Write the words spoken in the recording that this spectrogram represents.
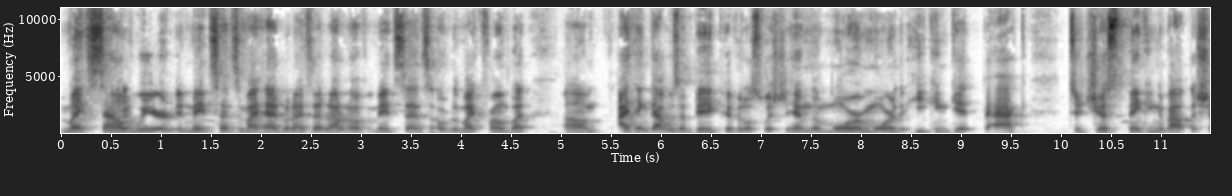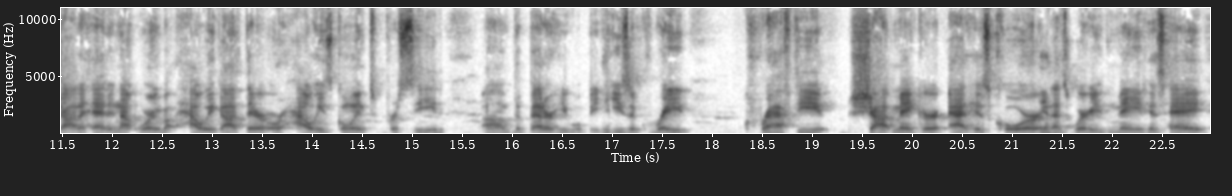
might sound okay. weird. It made sense in my head when I said it. I don't know if it made sense over the microphone, but um, I think that was a big pivotal switch to him. The more and more that he can get back to just thinking about the shot ahead and not worrying about how he got there or how he's going to proceed, um, the better he will be. He's a great, crafty shot maker at his core. Yeah. That's where he made his hay.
